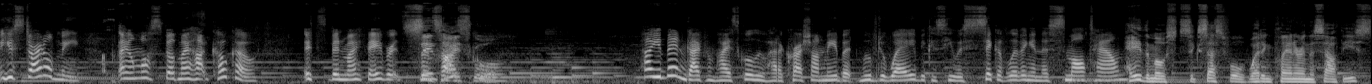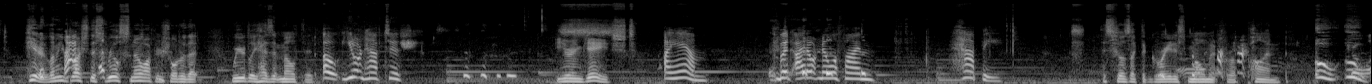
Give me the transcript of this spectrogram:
You startled me. I almost spilled my hot cocoa. It's been my favorite since, since high school. How you been, guy from high school who had a crush on me but moved away because he was sick of living in this small town? Hey, the most successful wedding planner in the southeast. Here, let me brush this real snow off your shoulder that weirdly hasn't melted. Oh, you don't have to. You're engaged. I am. But I don't know if I'm happy. This feels like the greatest moment for a pun. Ooh, ooh,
